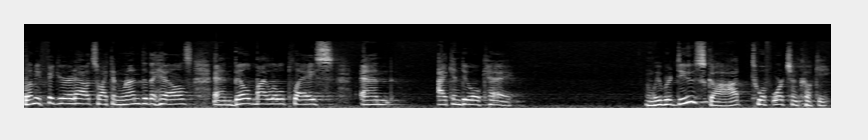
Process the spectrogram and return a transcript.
Let me figure it out so I can run to the hills and build my little place and I can do okay. And we reduce God to a fortune cookie,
